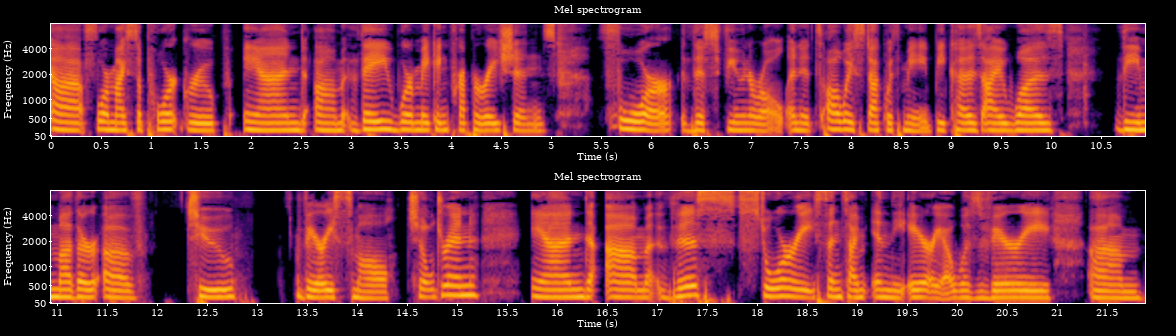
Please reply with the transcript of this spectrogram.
uh, for my support group, and um, they were making preparations for this funeral. And it's always stuck with me because I was the mother of two very small children. And um, this story, since I'm in the area, was very, um,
